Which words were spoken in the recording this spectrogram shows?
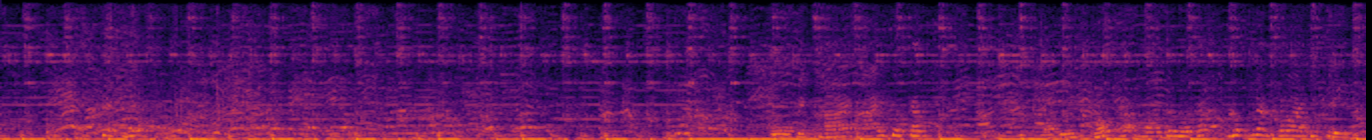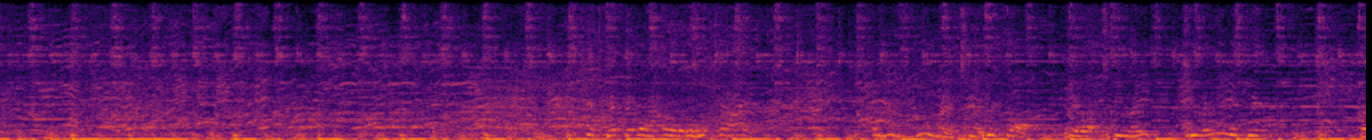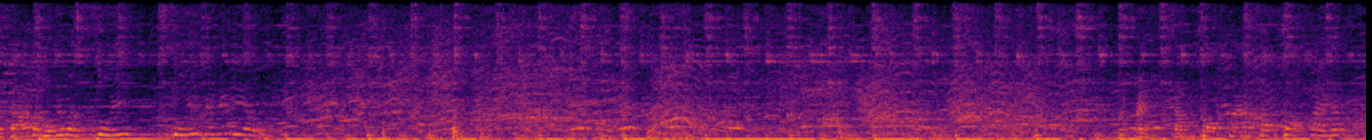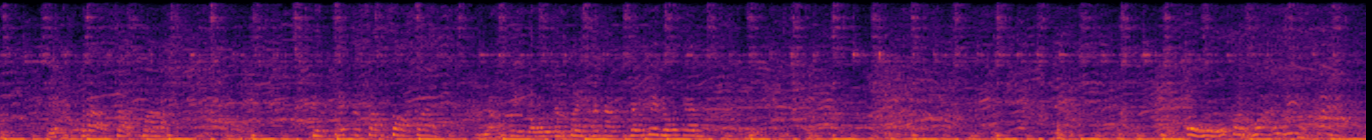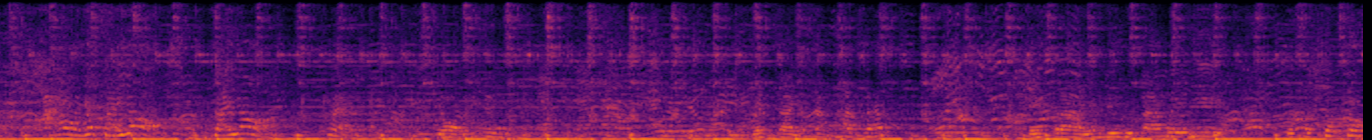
ปิดท้ายท้ายสุดครับวันนี้ครบครับมวยสนุกครับลุกนั่งสบายจริงๆเก็บเพชรเดี๋ยวก็หาโอ้โหหุกซ้ายอื้อหือแม่เฉือด้วยศอกเรียกว่าเฉือนเฉือน นยังไม่ถนัดยังไม่โดนกัน โอ้โหต่อยขวาอีกแม่เอาอะสายย่อ สายย่อแหม่ย่อไปนิดนึงเล็บใจน้ำหนักหมัดนะครับ เอ็กซ์ตรายังยืนอยู่กลางเวทีตกตกต้อง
